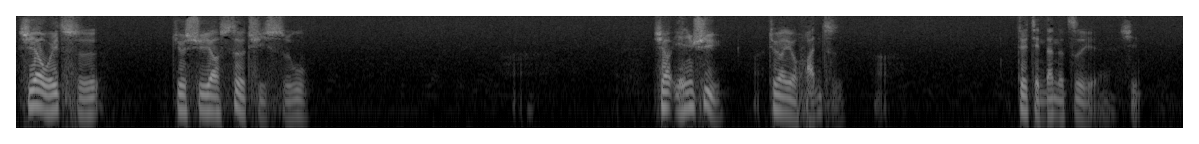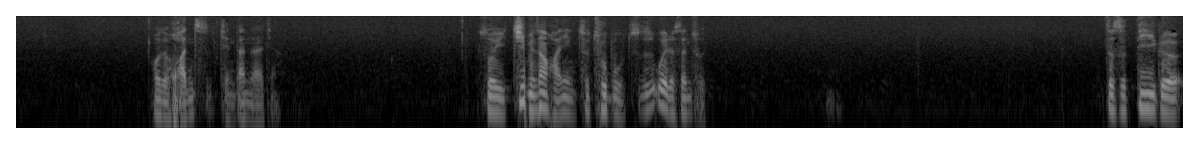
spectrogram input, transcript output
需要维持。就需要摄取食物，需要延续，就要有繁殖，最简单的字也行，或者繁殖，简单的来讲，所以基本上环境是初步，只是为了生存，这是第一个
